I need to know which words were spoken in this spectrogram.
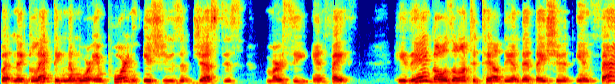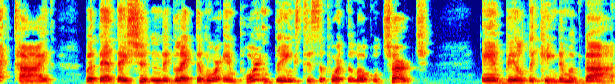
but neglecting the more important issues of justice, mercy, and faith. He then goes on to tell them that they should, in fact, tithe, but that they shouldn't neglect the more important things to support the local church and build the kingdom of God.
